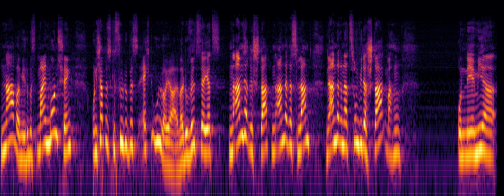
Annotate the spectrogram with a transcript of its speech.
nah bei mir, du bist mein Mundschenk und ich habe das Gefühl, du bist echt unloyal, weil du willst ja jetzt eine andere Stadt, ein anderes Land, eine andere Nation wieder stark machen und Nehemiah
